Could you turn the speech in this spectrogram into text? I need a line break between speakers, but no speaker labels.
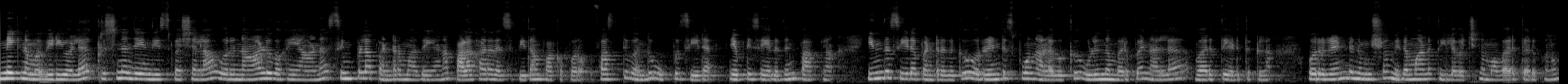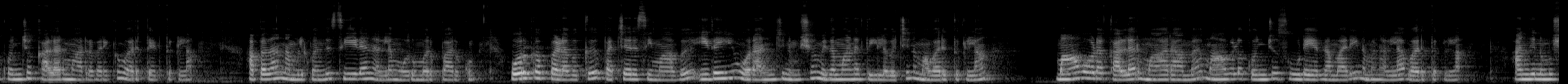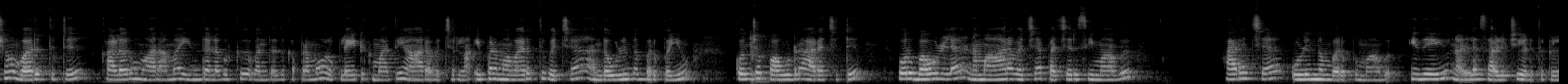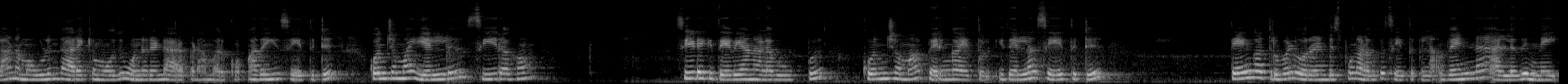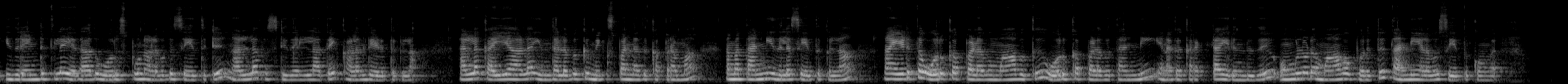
இன்றைக்கி நம்ம வீடியோவில் கிருஷ்ண ஜெயந்தி ஸ்பெஷலாக ஒரு நாலு வகையான சிம்பிளாக பண்ணுற மாதிரியான பலகார ரெசிபி தான் பார்க்க போகிறோம் ஃபஸ்ட்டு வந்து உப்பு சீடை. எப்படி செய்கிறதுன்னு பார்க்கலாம். இந்த சீடை பண்ணுறதுக்கு ஒரு ரெண்டு ஸ்பூன் அளவுக்கு உளுந்தம்பருப்பை நல்லா வறுத்து எடுத்துக்கலாம். ஒரு ரெண்டு நிமிஷம் மிதமான தீயில் வச்சு நம்ம வறுத்து எடுக்கணும். கொஞ்சம் கலர் மாறுற வரைக்கும் வறுத்து எடுத்துக்கலாம். அப்போ தான் நம்மளுக்கு வந்து சீடை நல்ல மொறுமொறுப்பாக இருக்கும். ஒரு கப் அளவுக்கு பச்சரிசி மாவு. இதையும் ஒரு அஞ்சு நிமிஷம் மிதமான தீயில் வச்சு நம்ம வறுத்துக்கலாம். மாவோட கலர் மாறாமல் மாவில் கொஞ்சம் சூடேறுற மாதிரி நம்ம நல்லா வறுத்துக்கலாம். அஞ்சு நிமிஷம் வறுத்துட்டு கலரும் மாறாமல் இந்த அளவுக்கு வந்ததுக்கப்புறமா ஒரு பிளேட்டுக்கு மாற்றி ஆற வச்சிடலாம். இப்போ நம்ம வறுத்து வச்ச அந்த உளுந்தம்பருப்பையும் கொஞ்சம் பவுடரை அரைச்சிட்டு ஒரு பவுலில் நம்ம ஆற வச்ச பச்சரிசி மாவு அரைச்ச உளுந்தம்பருப்பு மாவு இதையும் நல்லா சளிச்சு எடுத்துக்கலாம். நம்ம உளுந்து அரைக்கும் போது ஒன்று ரெண்டு அரைப்படாமல் இருக்கும். அதையும் சேர்த்துட்டு கொஞ்சமாக எள் சீரகம் சீடைக்கு தேவையான அளவு உப்பு கொஞ்சமாக பெருங்காயத்தூள் இதெல்லாம் சேர்த்துட்டு தேங்காய் துருவல் ஒரு ரெண்டு ஸ்பூன் அளவுக்கு சேர்த்துக்கலாம். வெண்ணெய் அல்லது நெய். இது ரெண்டுத்தில் ஏதாவது ஒரு ஸ்பூன் அளவுக்கு சேர்த்துட்டு நல்லா ஃபஸ்ட் இது எல்லாத்தையும் கலந்து எடுத்துக்கலாம். நல்லா கையால் இந்த அளவுக்கு மிக்ஸ் பண்ணதுக்கப்புறமா நம்ம தண்ணி இதில் சேர்த்துக்கலாம். நான் எடுத்த ஒரு கப் அளவு மாவுக்கு ஒரு கப் அளவு தண்ணி எனக்கு கரெக்டாக இருந்தது. உங்களோட மாவை பொறுத்து தண்ணி அளவு சேர்த்துக்கோங்க.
